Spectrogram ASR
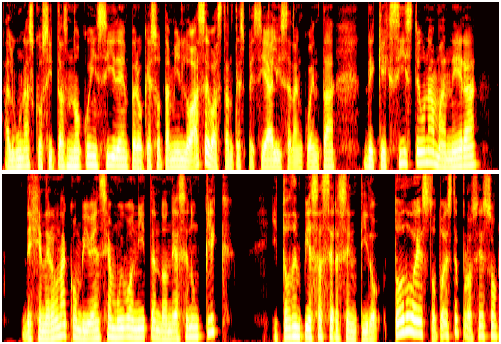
algunas cositas no coinciden, pero que eso también lo hace bastante especial y se dan cuenta de que existe una manera de generar una convivencia muy bonita en donde hacen un clic y todo empieza a hacer sentido. Todo esto, todo este proceso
